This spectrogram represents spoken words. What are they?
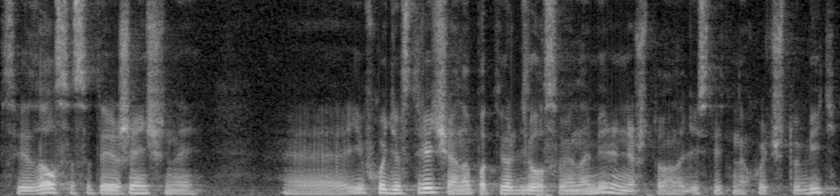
связался с этой женщиной, и в ходе встречи она подтвердила свое намерение, что она действительно хочет убить.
